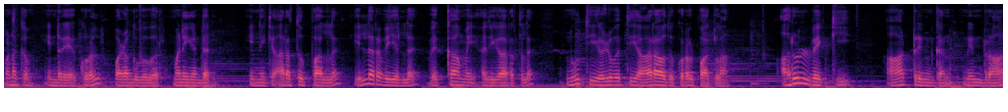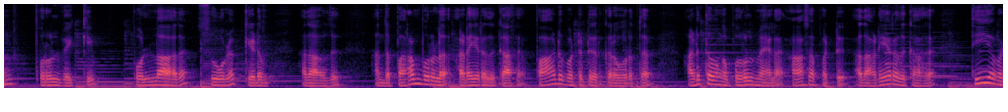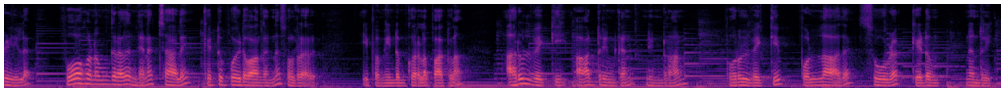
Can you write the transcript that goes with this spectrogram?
வணக்கம். இன்றைய குரல் வழங்குபவர் மணிகண்டன். இன்னைக்கு அறத்துப்பாலில் இல்லறவியல்ல வெக்காமை அதிகாரத்தில் நூற்றி எழுபத்தி ஆறாவது குரல் பார்க்கலாம். அருள் வெக்கி ஆற்றின் கண் நின்றான் பொருள் வெக்கி பொல்லாத சூழக் கெடும். அதாவது அந்த பரம்பொருளை அடையிறதுக்காக பாடுபட்டுட்டு இருக்கிற ஒருத்தர் அடுத்தவங்க பொருள் மேலே ஆசைப்பட்டு அதை அடையிறதுக்காக தீய வழியில் போகணுங்கிறத நினச்சாலே கெட்டு போயிடுவாங்கன்னு சொல்கிறாரு இப்போ மீண்டும் குரலை பார்க்கலாம். அருள் வெக்கி ஆற்றின்கண் நின்றான் பொருள் வெக்கி பொல்லாத சூழக் கெடும். நன்றி.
